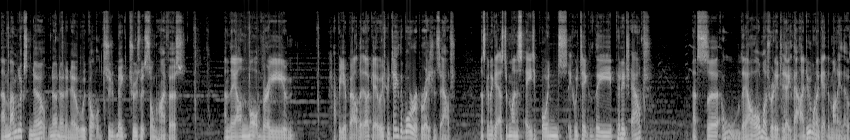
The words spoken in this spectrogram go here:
Um, Mamluks, no, no, no, no, no. We've got to make truce with Songhai first. And they are not very um, happy about that. Okay, if we take the war reparations out, that's going to get us to minus 80 points. If we take the pillage out, that's... Uh, oh, they are almost ready to take that. I do want to get the money, though.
